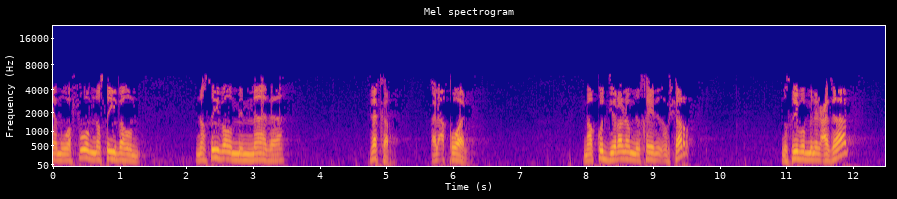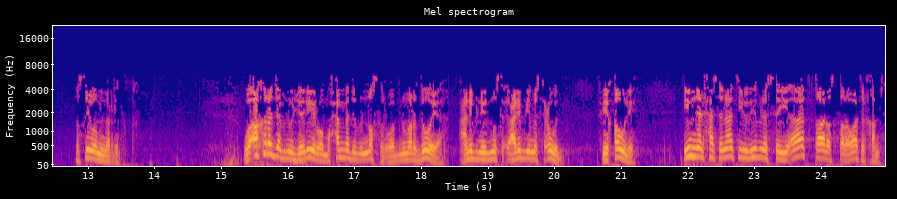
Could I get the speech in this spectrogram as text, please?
لموفوهم نصيبهم. نصيبهم من ماذا؟ ذكر الأقوال. ما قدر لهم من خير أو شر نصيب من العذاب نصيب من الرزق. وأخرج ابن جرير ومحمد بن نصر وابن مردوية عن ابن, عن ابن مسعود في قوله إن الحسنات يذهبن السيئات قال الصلوات الخمس.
